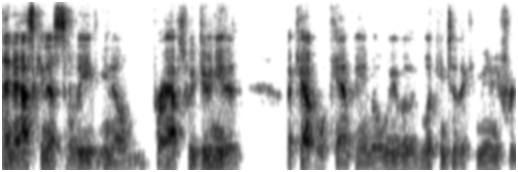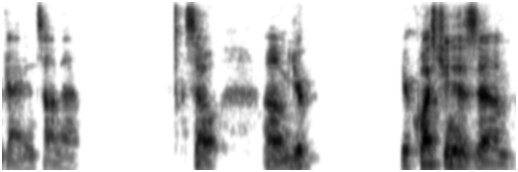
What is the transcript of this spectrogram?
and asking us to lead. You know, perhaps we do need a, a capital campaign, but we will looking to the community for guidance on that. So um, your your question is um,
